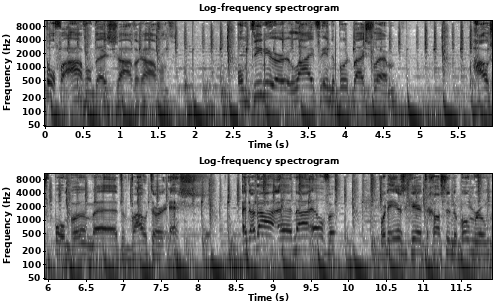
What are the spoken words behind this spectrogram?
Toffe avond deze zaterdagavond. Om 10 uur live in de boot bij Slam. Housepompen met Wouter S. En daarna, eh, na 11, voor de eerste keer te gast in de Boomroom.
